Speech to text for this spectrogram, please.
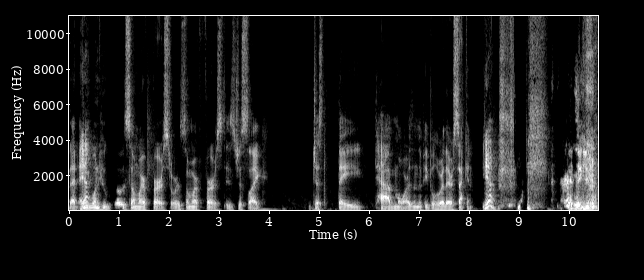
that Yeah. anyone who goes somewhere first or is somewhere first is just like, just they have more than the people who are there second. Yeah. know? It's a uni-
